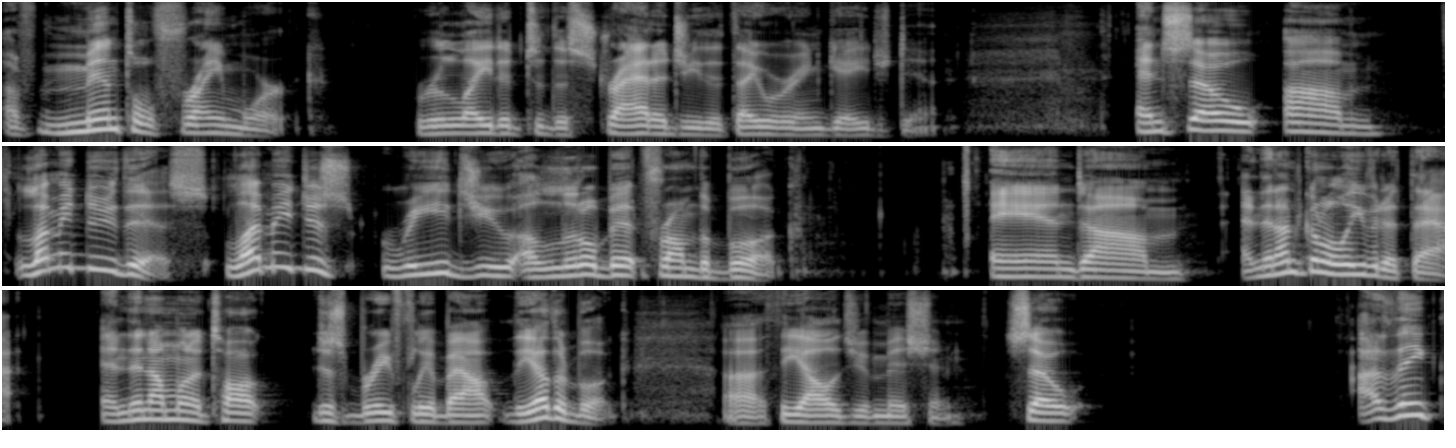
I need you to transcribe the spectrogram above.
a mental framework related to the strategy that they were engaged in. And so um, let me do this. Let me just read you a little bit from the book. And um, and then I'm going to leave it at that. And then I'm going to talk just briefly about the other book, uh, Theology of Mission. So I think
